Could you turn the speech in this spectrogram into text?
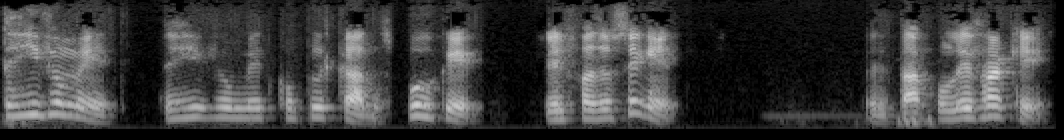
terrivelmente, terrivelmente complicadas. Por quê? Ele fazia o seguinte: ele tá com o livro aqui.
